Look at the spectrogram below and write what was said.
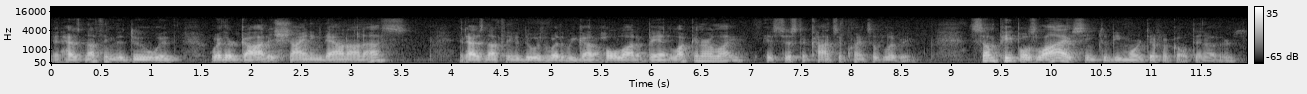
It has nothing to do with whether God is shining down on us. It has nothing to do with whether we got a whole lot of bad luck in our life. It's just a consequence of living. Some people's lives seem to be more difficult than others,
